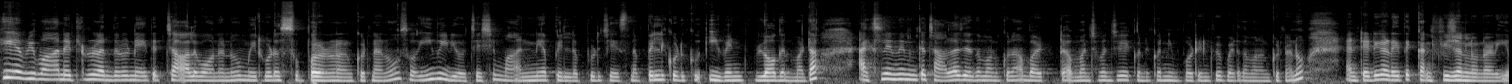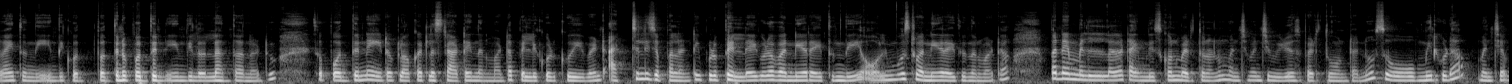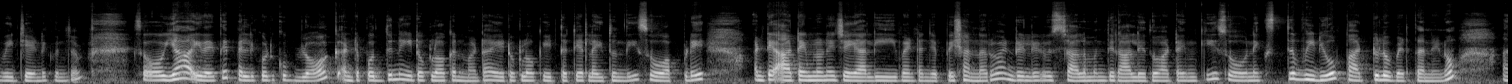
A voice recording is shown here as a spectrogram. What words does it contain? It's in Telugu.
హే ఎవ్రీవాన్ ఎట్లున్నారు అందరూ? నేనైతే చాలా బాగున్నాను. మీరు కూడా సూపర్ ఉన్నాను అనుకుంటున్నాను. సో ఈ వీడియో వచ్చేసి మా అన్నయ్య పెళ్ళప్పుడు చేసిన పెళ్ళి కొడుకు ఈవెంట్ వ్లాగ్ అనమాట యాక్చువల్లీ నేను ఇంకా చాలా చేద్దాం అనుకున్నా బట్ uh, మంచి మంచిగా కొన్ని కొన్ని ఇంపార్టెంట్వి పెడదాం అనుకుంటున్నాను. అండ్ టెడ్డీ గడ్ అయితే కన్ఫ్యూజన్లో ఉన్నాడు. ఏమవుతుంది ఏంది పొద్దున పొద్దున్న ఏంది లొల్లంతా అన్నట్టు. సో పొద్దున్నే ఎయిట్ ఓ క్లాక్ అట్లా స్టార్ట్ అయిందనమాట పెళ్ళి కొడుకు ఈవెంట్ యాక్చువల్లీ చెప్పాలంటే ఇప్పుడు పెళ్ళై కూడా వన్ ఇయర్ అవుతుంది ఆల్మోస్ట్ వన్ ఇయర్ అవుతుంది అనమాట బట్ నేను మెల్లగా టైం తీసుకొని పెడుతున్నాను. మంచి మంచి వీడియోస్ పెడుతూ ఉంటాను. సో మీరు కూడా మంచిగా వెయిట్ చేయండి కొంచెం. సో యా ఇదైతే పెళ్ళికొడుకు బ్లాగ్ అంటే పొద్దున్న ఎయిట్ ఓ క్లాక్ అనమాట eight o'clock eight thirty అట్లా అవుతుంది సో అప్పుడే అంటే ఆ టైంలోనే చేయాలి ఈవెంట్ అని చెప్పేసి అన్నారు. అండ్ రిలేటివ్స్ చాలామంది రాలేదు ఆ టైంకి సో నెక్స్ట్ వీడియో పార్ట్ టూలో పెడతాను నేను.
